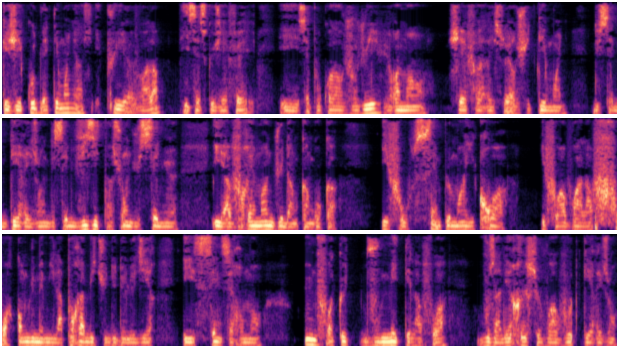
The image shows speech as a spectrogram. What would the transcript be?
que j'écoute les témoignages. Et puis euh, voilà, et c'est ce que j'ai fait. Et c'est pourquoi aujourd'hui, vraiment, chers frères et sœurs, je témoigne de cette guérison, de cette visitation du Seigneur. Il y a vraiment Dieu dans Kangoka. Il faut simplement y croire. Il faut avoir la foi comme lui-même il a pour habitude de le dire. Et sincèrement, une fois que vous mettez la foi, vous allez recevoir votre guérison.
